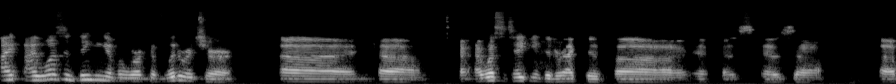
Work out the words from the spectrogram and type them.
I I wasn't thinking of a work of literature. Uh, uh, I wasn't taking the directive uh, as as uh, uh,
